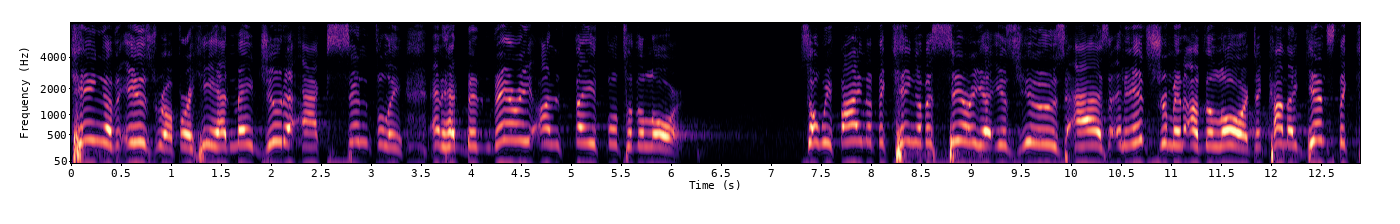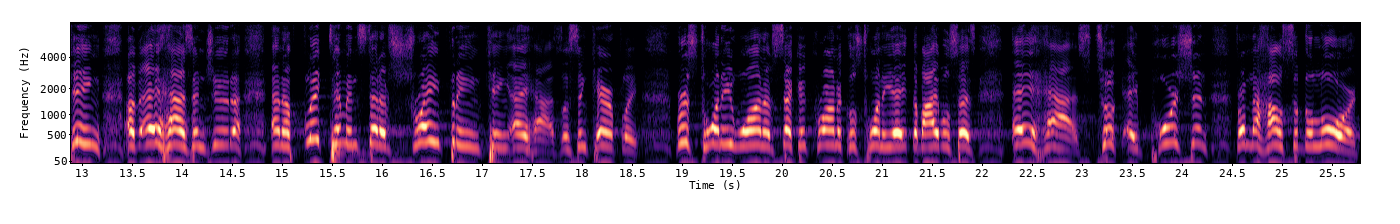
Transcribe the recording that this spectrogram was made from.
king of Israel, for he had made Judah act sinfully and had been very unfaithful to the Lord. So we find that the king of Assyria is used as an instrument of the Lord to come against the king of Ahaz and Judah and afflict him instead of strengthening King Ahaz. Listen carefully. Verse 21 of Second Chronicles 28, the Bible says, Ahaz took a portion from the house of the Lord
